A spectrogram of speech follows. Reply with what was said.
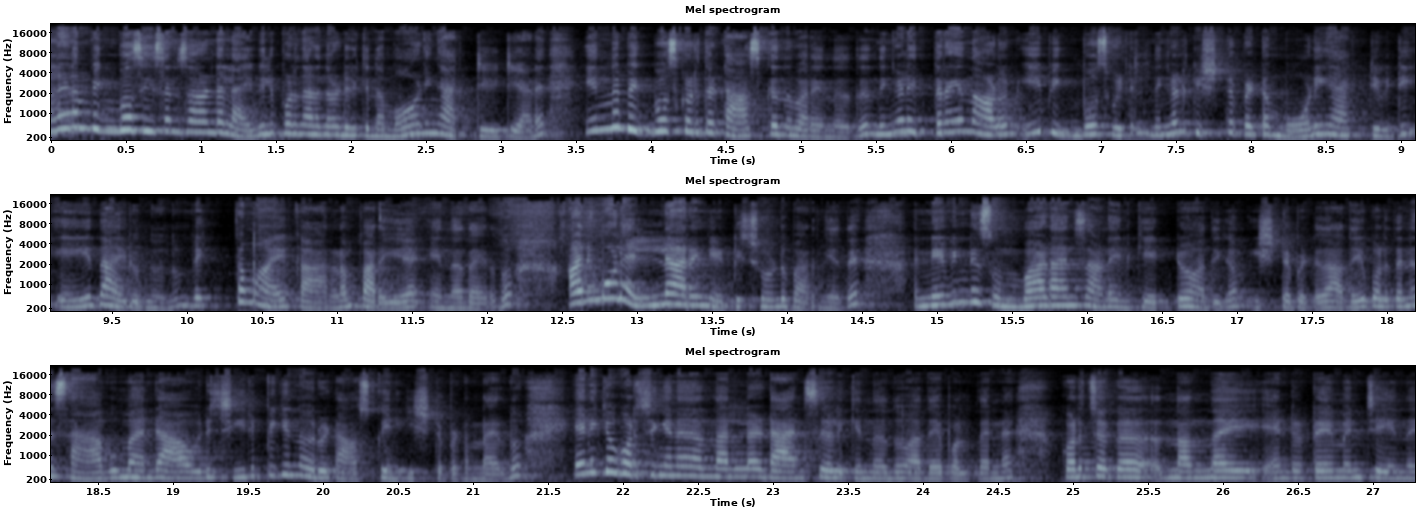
മലയാളം ബിഗ് ബോസ് സീസൺ സെവന്റെ ലൈവിൽ ഇപ്പോൾ നടന്നുകൊണ്ടിരിക്കുന്ന മോർണിംഗ് ആക്ടിവിറ്റിയാണ് ഇന്ന് ബിഗ് ബോസ് കൊടുത്ത ടാസ്ക് എന്ന് പറയുന്നത് നിങ്ങൾ ഇത്രയും നാളും ഈ ബിഗ് ബോസ് വീട്ടിൽ നിങ്ങൾക്ക് ഇഷ്ടപ്പെട്ട മോർണിംഗ് ആക്ടിവിറ്റി ഏതായിരുന്നു എന്നും വ്യക്തമായ കാരണം പറയുക എന്നതായിരുന്നു. അനുമോൾ എല്ലാവരെയും ഞെട്ടിച്ചുകൊണ്ട് പറഞ്ഞത് നെവിന്റെ സുംബ ഡാൻസ് ആണ് എനിക്ക് ഏറ്റവും അധികം ഇഷ്ടപ്പെട്ടത്. അതേപോലെ തന്നെ സാബുമാന്റെ ആ ഒരു ചിരിപ്പിക്കുന്ന ഒരു ടാസ്ക് എനിക്ക് ഇഷ്ടപ്പെട്ടിട്ടുണ്ടായിരുന്നു. എനിക്ക് കുറച്ചിങ്ങനെ നല്ല ഡാൻസ് കളിക്കുന്നതും അതേപോലെ തന്നെ കുറച്ചൊക്കെ നന്നായി എന്റർടൈൻമെന്റ് ചെയ്യുന്ന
